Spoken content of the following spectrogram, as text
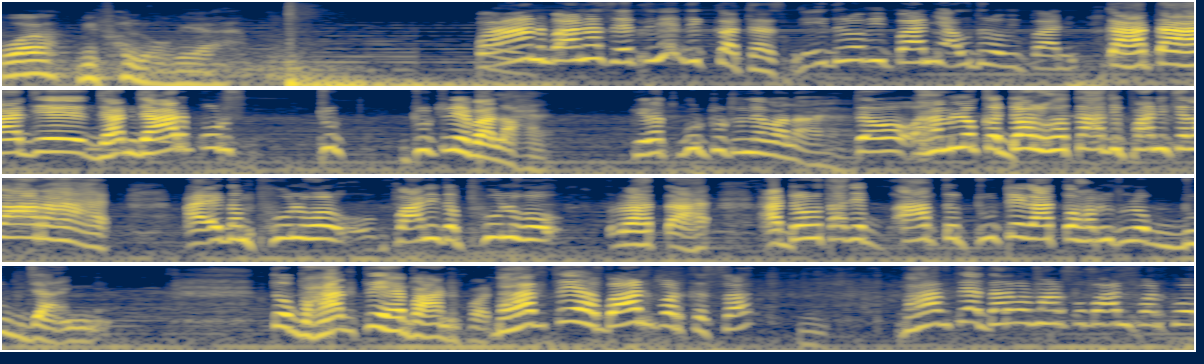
वह विफल हो गया है। बाँध बांधने से इतनी दिक्कत है। इधरों भी पानी, उधरों भी पानी। कहता है जे झंझारपुर टूटने वाला है। किरतपुर टूटने वाला है। तो हम लोग का डर होता है जो पानी चला रहा है। आ, एकदम फुल हो, पानी तो फुल हो रहता है। और डर होता है जब आप तो टूटेगा तो हम लोग डूब जाएँगे। तो भागते हैं बाँध पर। भागते हैं बाँध पर के सर भागते हैं धरवर मार को बाँध पर को।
